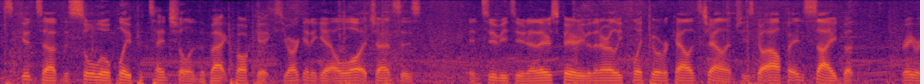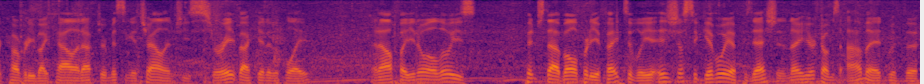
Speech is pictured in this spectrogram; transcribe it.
it's good to have the solo play potential in the back pocket you are going to get a lot of chances in 2v2. Now there's Fairy with an early flick over Khaled's challenge. He's got Alpha inside, but great recovery by Khaled after missing a challenge. He's straight back into the play. And Alpha, you know, although he's pinched that ball pretty effectively, it is just a giveaway of possession. And now here comes Ahmed with the,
